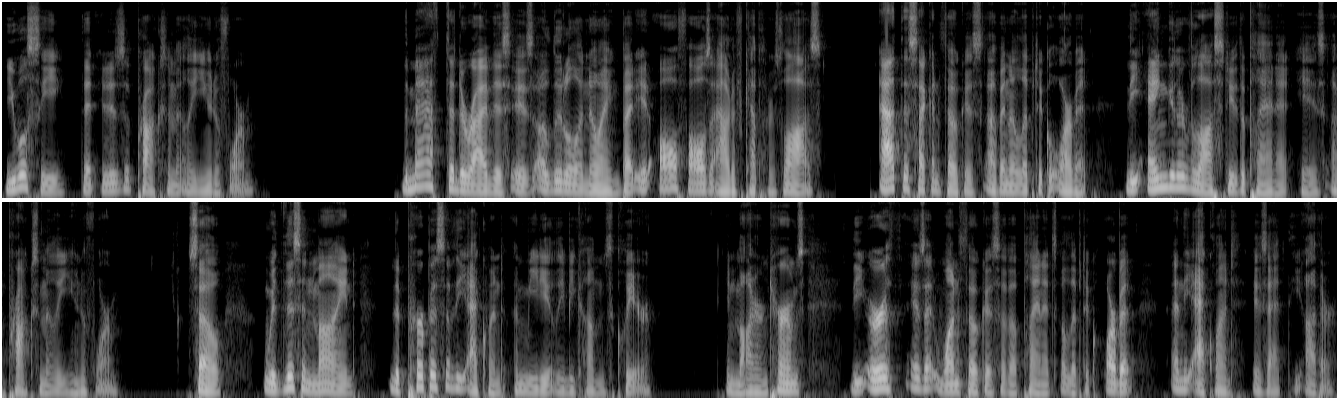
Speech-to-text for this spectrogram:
you will see that it is approximately uniform. The math to derive this is a little annoying, but it all falls out of Kepler's laws. At the second focus of an elliptical orbit, the angular velocity of the planet is approximately uniform. So, with this in mind, the purpose of the equant immediately becomes clear. In modern terms, the Earth is at one focus of a planet's elliptic orbit, and the equant is at the other.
